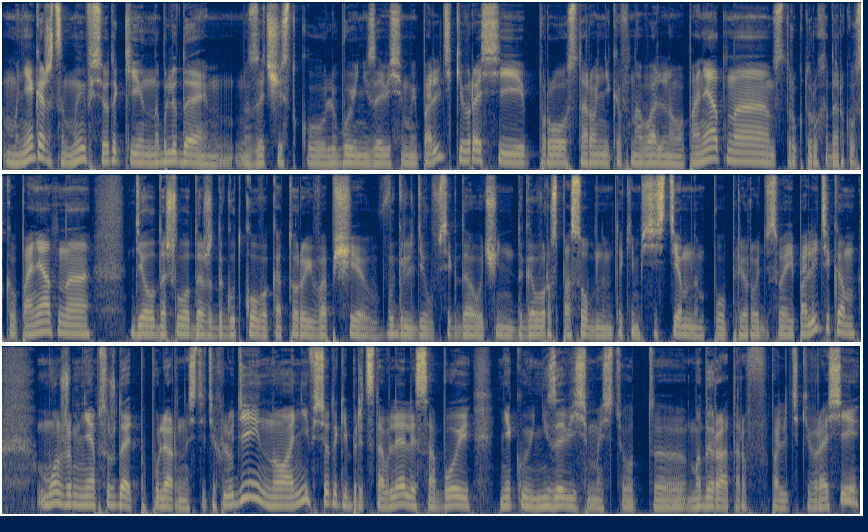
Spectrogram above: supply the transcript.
Мне кажется, мы все-таки наблюдаем зачистку любой независимой политики в России. Про сторонников Навального понятно, структуру Ходорковского понятно. Дело дошло даже до Гудкова, который вообще выглядел всегда очень договороспособным, таким системным по природе своей политикам. Можем не обсуждать популярность этих людей, но они все-таки представляли собой некую некую независимость от э, модераторов политики в России.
